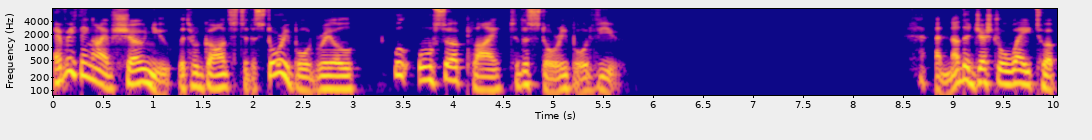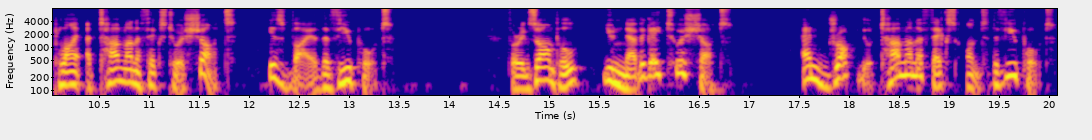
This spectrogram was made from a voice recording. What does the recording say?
Everything I have shown you with regards to the storyboard reel will also apply to the storyboard view. Another gestural way to apply a timeline effects to a shot is via the viewport. For example, you navigate to a shot and drop your timeline effects onto the viewport.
